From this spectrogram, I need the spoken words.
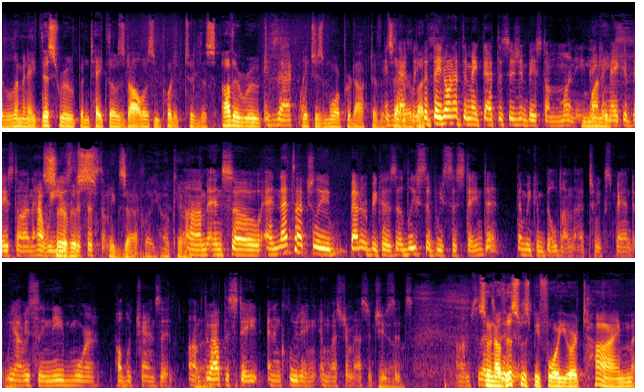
eliminate this route and take those dollars and put it to this other route. Exactly. Which is more productive, et cetera. Exactly, but they don't have to make that decision based on money. They Money. can make it based on how we use the service- system. Exactly, okay. Um, And so, and that's actually better because at least if we sustained it, then we can build on that to expand it. We obviously need more public transit um, throughout the state and including in western Massachusetts. Um, So that's now good this news. was before your time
